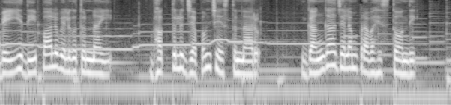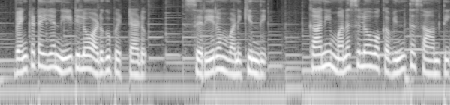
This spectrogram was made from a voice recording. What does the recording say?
వెయ్యి దీపాలు వెలుగుతున్నాయి. భక్తులు జపం చేస్తున్నారు. గంగాజలం ప్రవహిస్తోంది. వెంకటయ్య నీటిలో అడుగుపెట్టాడు శరీరం వణికింది. కాని మనసులో ఒక వింత శాంతి.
